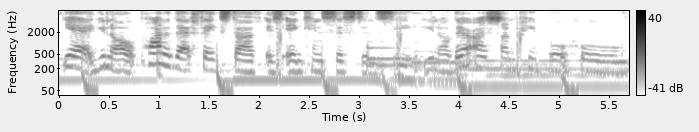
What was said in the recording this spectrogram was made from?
Yeah, you know, part of that fake stuff is inconsistency. You know, there are some people who,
